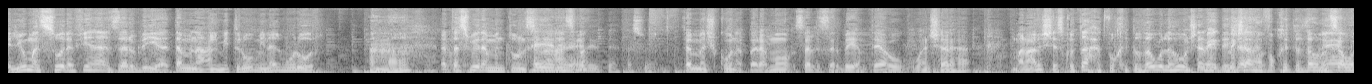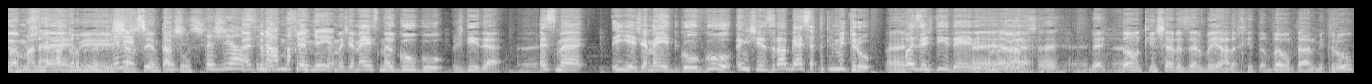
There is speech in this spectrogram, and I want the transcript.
اليوم الصورة فيها زربية تمنع المترو من المرور. أها. التصويره من تونس هي العاصمه هذه التصوير ثم شكون بارامون غسل الزربية نتاعو ونشرها ما نعرفش اسكو طاحت فوق خيط الضوء ولا هو نشرها ديجا؟ نشرها فوق خيط الضوء نتصور معناها أقرب. للشخصيه نتاع تونس تشجيع أنت صناعة ما فهمني تقليدية فما جمعيه اسمها جوجو جديدة إيه. اسمها هي جمعيه جوجو انشي زرابي على سقة المترو. وهذا جديدة هذه فهمت ولا عرفت، إيه، إيه،. دونك انشار الزربيه على خيط الضوء نتاع المترو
